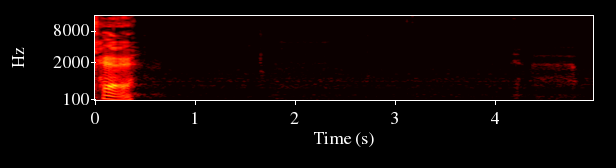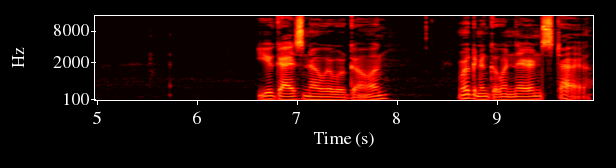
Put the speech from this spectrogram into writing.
Okay. You guys know where we're going. We're gonna go in there in style.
